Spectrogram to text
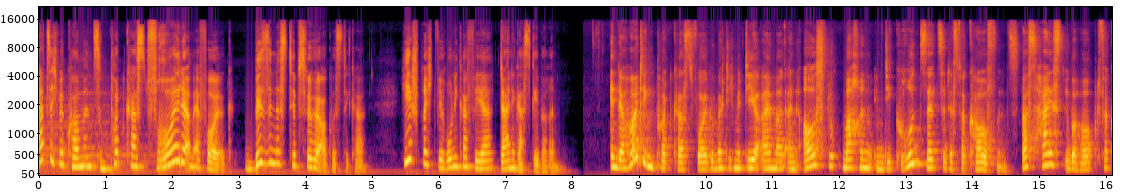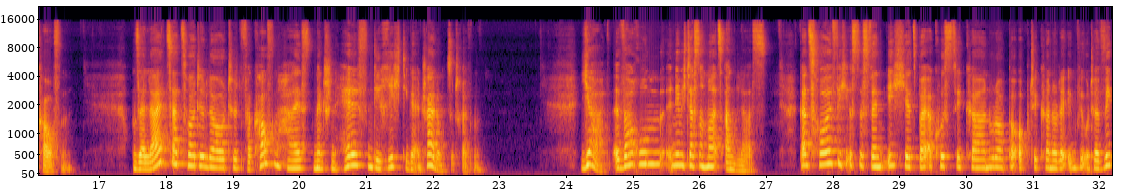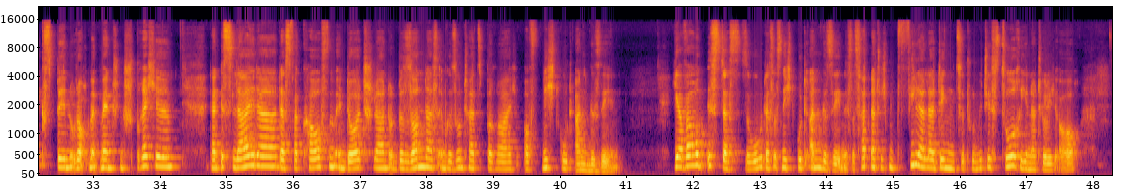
Herzlich willkommen zum Podcast Freude am Erfolg. Business-Tipps für Hörakustiker. Hier spricht Veronika Fehr, deine Gastgeberin. In der heutigen Podcast-Folge möchte ich mit dir einmal einen Ausflug machen in die Grundsätze des Verkaufens. Was heißt überhaupt Verkaufen? Unser Leitsatz heute lautet, Verkaufen heißt, Menschen helfen, die richtige Entscheidung zu treffen. Ja, warum nehme ich das nochmal als Anlass? Ganz häufig ist es, wenn ich jetzt bei Akustikern oder auch bei Optikern oder irgendwie unterwegs bin oder auch mit Menschen spreche, dann ist leider das Verkaufen in Deutschland und besonders im Gesundheitsbereich oft nicht gut angesehen. Ja, warum ist das so, dass es nicht gut angesehen ist? Es hat natürlich mit vielerlei Dingen zu tun, mit Historie natürlich auch.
